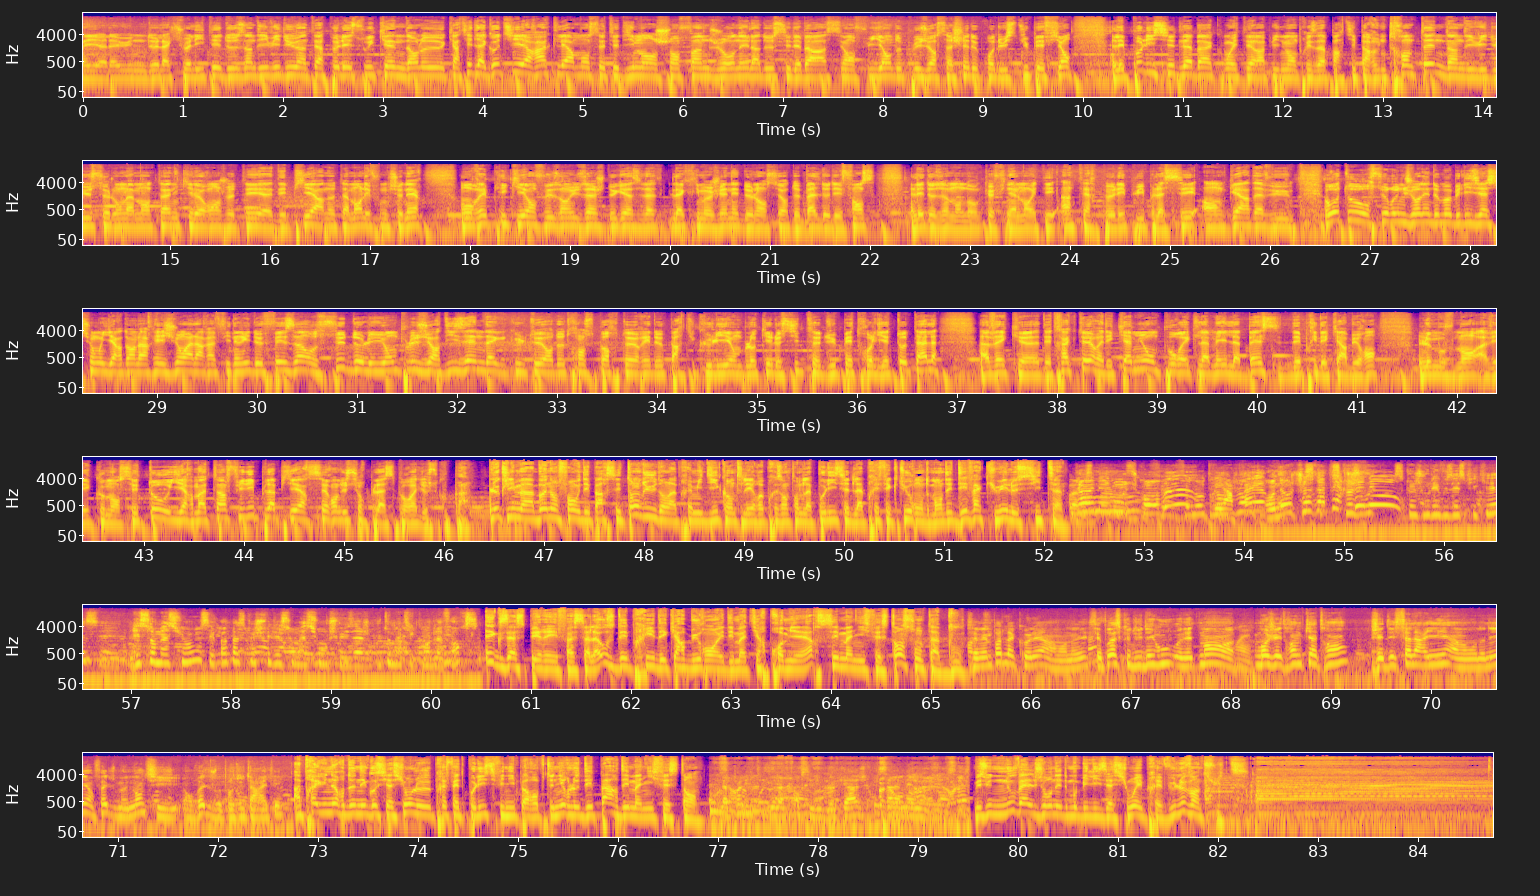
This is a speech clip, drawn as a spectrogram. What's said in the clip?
Et à la une de l'actualité, deux individus interpellés ce week-end dans le quartier de la Gautière à Clermont. C'était dimanche en fin de journée. L'un d'eux s'est débarrassé en fuyant de plusieurs sachets de produits stupéfiants. Les policiers de la BAC ont été rapidement pris à partie par une trentaine d'individus selon la montagne qui leur ont jeté des pierres. Notamment les fonctionnaires ont répliqué en faisant usage de gaz lacrymogène et de lanceurs de balles de défense. Les deux hommes ont donc finalement été interpellés puis placés en garde à vue. Retour sur une journée de mobilisation hier dans la région à la raffinerie de Fézin au sud de Lyon. Plusieurs dizaines d'agriculteurs, de transporteurs et de particuliers ont bloqué le site du pétrolier Total avec euh, des tracteurs et des camions pour réclamer la baisse des prix des carburants. Le mouvement avait commencé tôt hier matin. Philippe Lapierre s'est rendu sur place pour Radio Scoop. Le climat bon enfant au départ s'est tendu dans l'après-midi quand les représentants de la police et de la préfecture ont demandé d'évacuer le site. Donnez-nous ce qu'on veut et après on a autre chose à faire chez nous. Ce que je voulais vous expliquer, c'est les sommations. C'est pas parce que je fais des sommations que je fais usage automatique de la force. Exaspérés face à la hausse des prix des carburants et des matières premières, ces manifestants sont à bout. C'est même pas de la colère à un moment donné, c'est presque du dégoût. Honnêtement, moi j'ai 34 ans, j'ai des salariés à un moment donné, en fait je me demande si en fait je veux pas tout arrêter. Après une heure de négociation, le préfet de police finit par obtenir le départ des manifestants. La politique de la force et du blocage, ça n'amène rien. Mais une nouvelle journée de mobilisation est prévue le 28.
